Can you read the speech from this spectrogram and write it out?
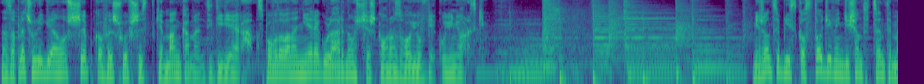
Na zapleczu ligę szybko wyszły wszystkie mankamenty Didiera, spowodowane nieregularną ścieżką rozwoju w wieku juniorskim. Mierzący blisko 190 cm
